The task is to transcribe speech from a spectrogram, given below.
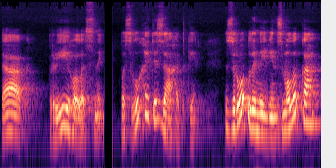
Так, приголосний. Послухайте загадки. Зроблений він з молока,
